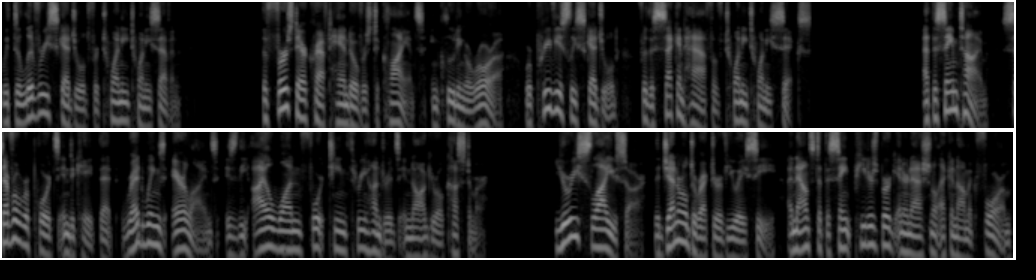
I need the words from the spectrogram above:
with delivery scheduled for 2027. The first aircraft handovers to clients, including Aurora, were previously scheduled for the second half of 2026. At the same time, Several reports indicate that Red Wings Airlines is the Il-114-300's inaugural customer. Yuri Slyusar, the general director of UAC, announced at the St. Petersburg International Economic Forum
